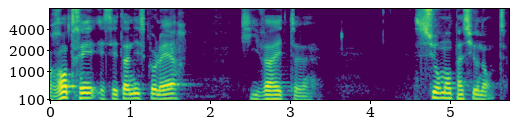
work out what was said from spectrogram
rentrée et cette année scolaire qui va être euh, sûrement passionnante.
